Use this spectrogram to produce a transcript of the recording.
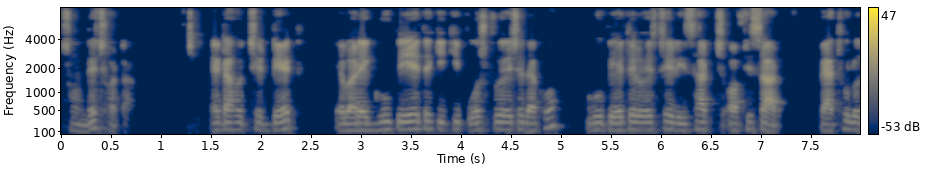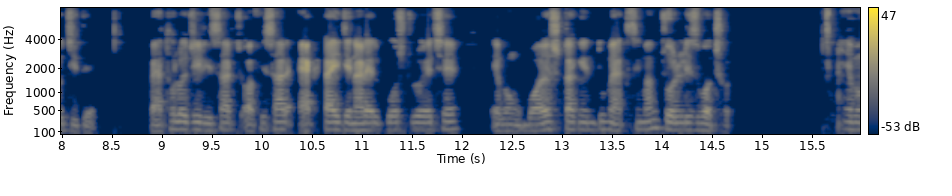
সন্ধে ছটা। এটা হচ্ছে ডেট এবারে গ্রুপ এ তে কি কি পোস্ট রয়েছে দেখো। গ্রুপ এ তে রয়েছে রিসার্চ অফিসার প্যাথোলজিতে প্যাথোলজি রিসার্চ অফিসার একটাই জেনারেল পোস্ট রয়েছে এবং বয়সটা কিন্তু ম্যাক্সিমাম চল্লিশ বছর। এবং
